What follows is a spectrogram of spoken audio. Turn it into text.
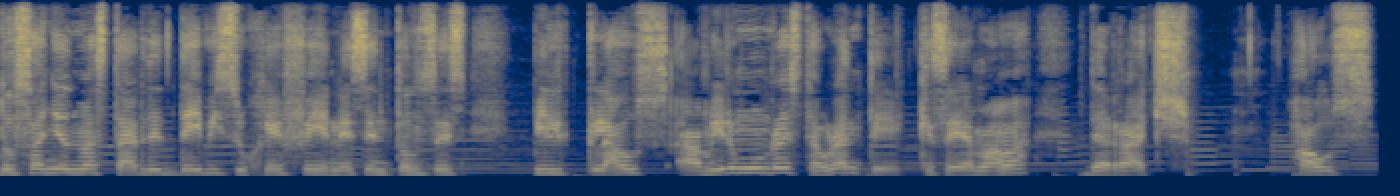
Dos años más tarde, Dave y su jefe, en ese entonces Bill Klaus, abrieron un restaurante que se llamaba The Ratch House.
